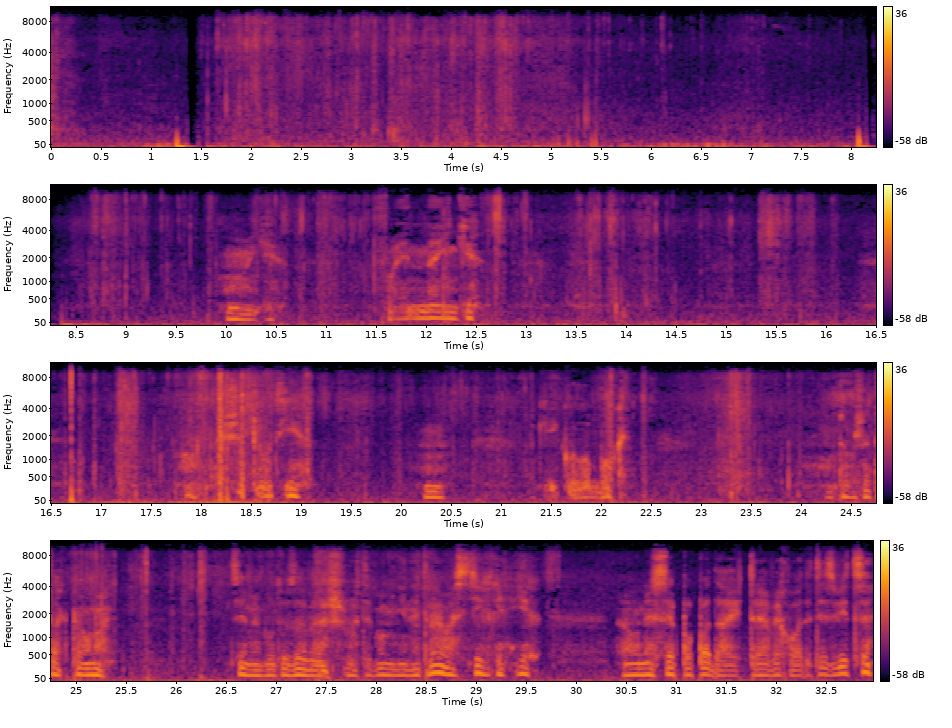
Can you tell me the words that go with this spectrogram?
Ой, файненькі. О, то М, Такий колобок. То вже так певно цими буду завершувати, бо мені не треба стільки їх. А вони все попадають. Треба виходити звідси.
